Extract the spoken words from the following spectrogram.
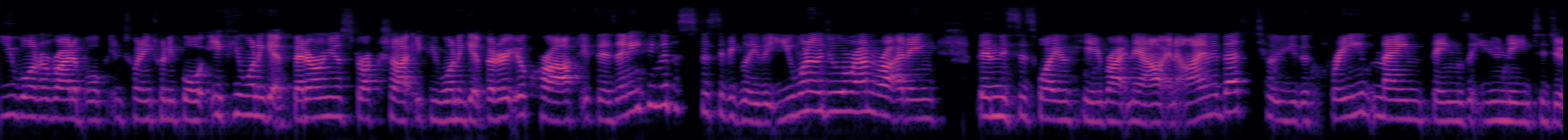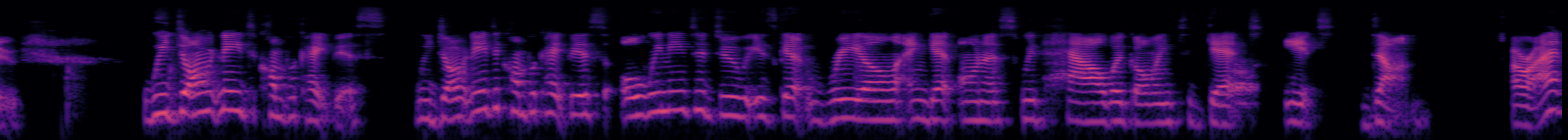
you want to write a book in 2024, if you want to get better on your structure, if you want to get better at your craft, if there's anything that specifically that you want to do around writing, then this is why you're here right now. And I'm about to tell you the three main things that you need to do. We don't need to complicate this. We don't need to complicate this. All we need to do is get real and get honest with how we're going to get it done. All right.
